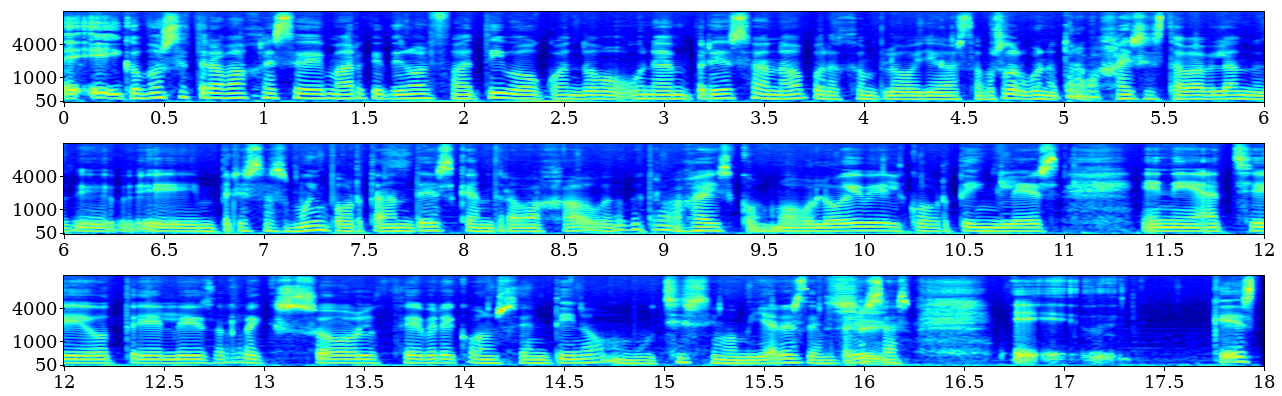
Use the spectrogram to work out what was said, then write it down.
Eh, ¿Y cómo se trabaja ese marketing olfativo cuando una empresa, ¿no? por ejemplo, llega hasta vosotros? Bueno, trabajáis, estaba hablando de eh, empresas muy importantes que han trabajado, bueno, que trabajáis como Loewe, el Corte Inglés, NH, Hoteles, Rexol, Cebre, Consentino, muchísimo, millares de empresas. ¿qué, es,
